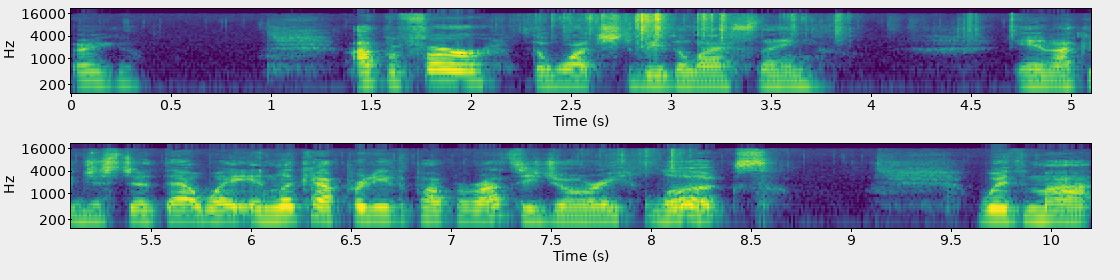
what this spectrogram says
There you go. I prefer the watch to be the last thing. And I could just do it that way. And look how pretty the paparazzi jewelry looks with my,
